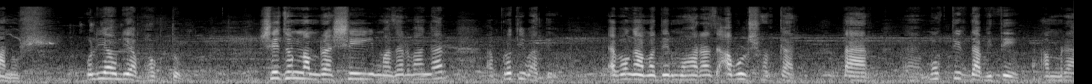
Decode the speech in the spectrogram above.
মানুষ, অলিয়া উলিয়া ভক্ত, সেজন্য আমরা সেই মাজার ভাঙার প্রতিবাদে এবং আমাদের মহারাজ আবুল সরকার তার মুক্তির দাবিতে আমরা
